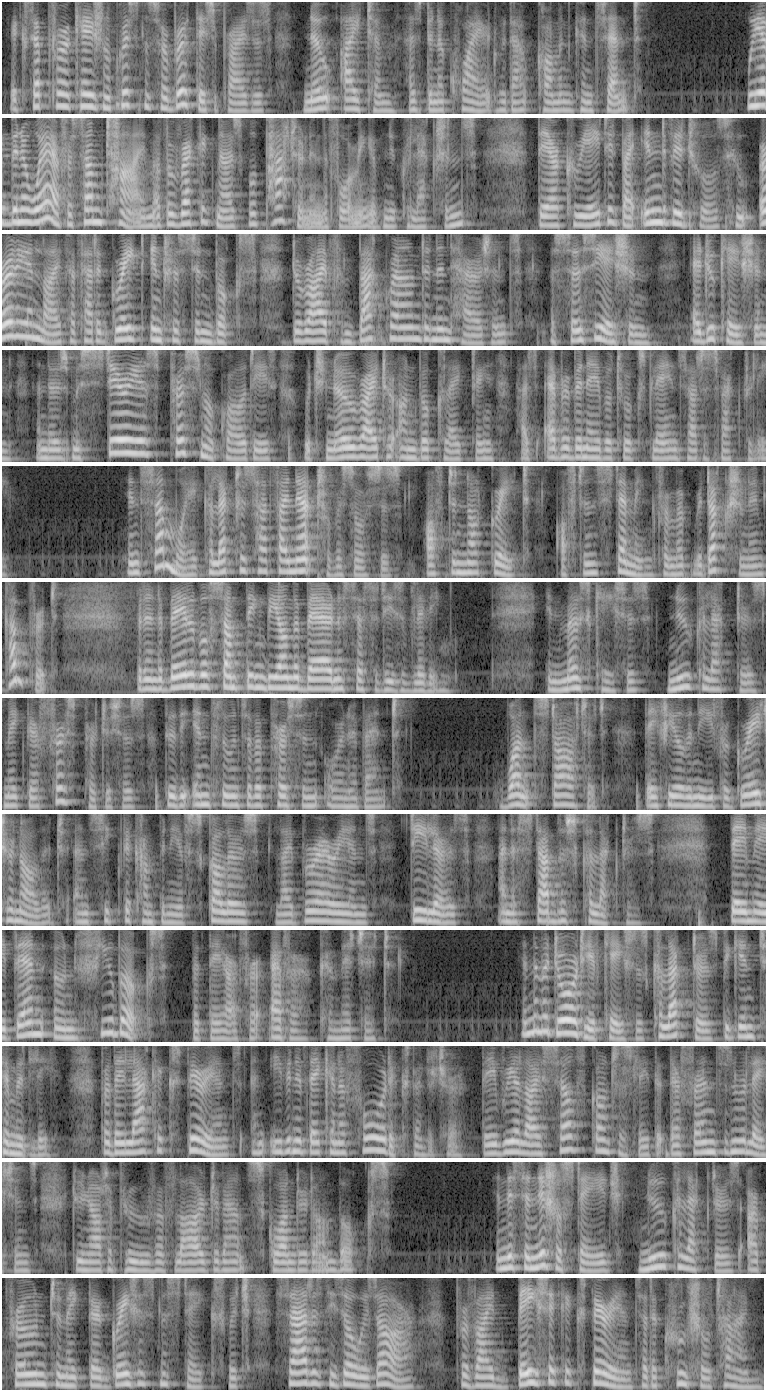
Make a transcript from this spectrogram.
Except for occasional Christmas or birthday surprises, no item has been acquired without common consent. We have been aware for some time of a recognizable pattern in the forming of new collections. They are created by individuals who early in life have had a great interest in books, derived from background and inheritance, association, education, and those mysterious personal qualities which no writer on book collecting has ever been able to explain satisfactorily. In some way, collectors have financial resources, often not great, often stemming from a reduction in comfort, but an available something beyond the bare necessities of living. In most cases, new collectors make their first purchases through the influence of a person or an event. Once started, they feel the need for greater knowledge and seek the company of scholars, librarians, dealers, and established collectors. They may then own few books, but they are forever committed. In the majority of cases, collectors begin timidly for they lack experience, and even if they can afford expenditure, they realize self consciously that their friends and relations do not approve of large amounts squandered on books. In this initial stage, new collectors are prone to make their greatest mistakes, which, sad as these always are, provide basic experience at a crucial time.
